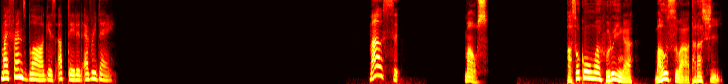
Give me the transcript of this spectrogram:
My friend's blog is updated every day. マウス、Mouse. パソコンは古いがマウスは新しい。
